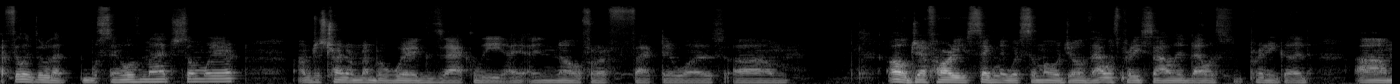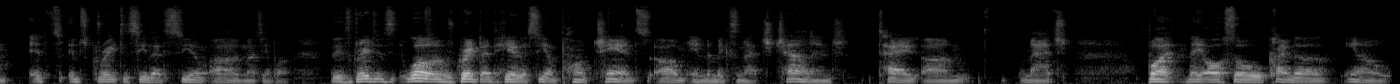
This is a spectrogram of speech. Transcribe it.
I feel like there was that singles match somewhere. I'm just trying to remember where exactly. I, I know for a fact there was. Um, oh, Jeff Hardy's segment with Samoa Joe. That was pretty solid. That was pretty good. Um, it's it's great to see that CM uh not CM Punk. It's great to well, it was great to hear the CM Punk chance um in the mixed match challenge tag um match, but they also kind of you know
